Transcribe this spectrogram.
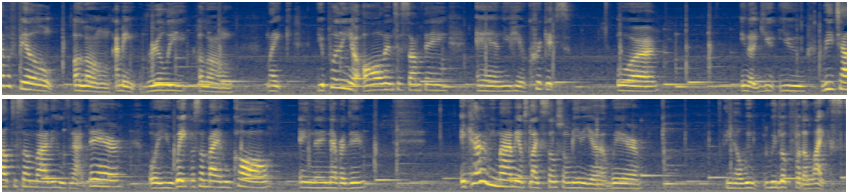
ever feel alone? I mean, really alone. Like you're putting your all into something and you hear crickets or you know, you you reach out to somebody who's not there or you wait for somebody who call and they never do. It kind of remind me of like social media where you know, we we look for the likes.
